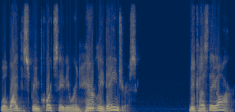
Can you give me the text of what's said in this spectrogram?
well, why did the Supreme Court say they were inherently dangerous? Because they are.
